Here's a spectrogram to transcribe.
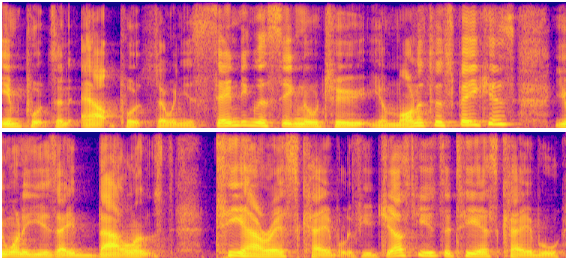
inputs and outputs. So when you're sending the signal to your monitor speakers, you want to use a balanced TRS cable. If you just use the TS cable,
